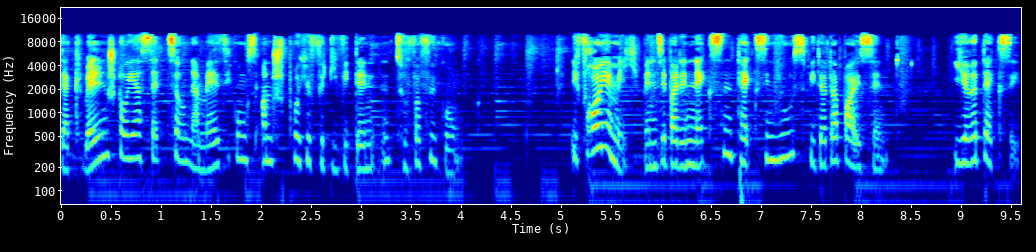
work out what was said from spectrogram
der Quellensteuersätze und Ermäßigungsansprüche für Dividenden zur Verfügung. Ich freue mich, wenn Sie bei den nächsten Taxi News wieder dabei sind. Ihre Dexi.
